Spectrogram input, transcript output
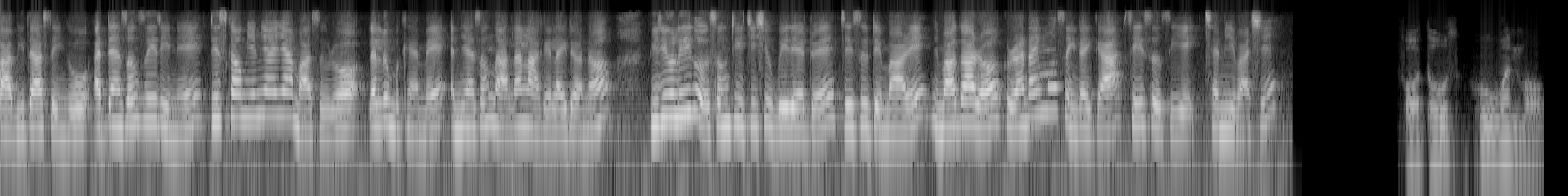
ပါပြီးသားစိန်ကိုအတန်ဆုံးဈေးတွေနဲ့ discount များများရမှာဆိုတော့လက်လွတ်မခံပဲအမြန်ဆုံးသာလှမ်းလာခဲ့လိုက်တော့နော်ဗီဒီယိုလေးကိုအဆုံးထိကြည့်ရှုပေးတဲ့အတွက်ကျေးဇူးတင်ပါတယ်ညီမကတော့ Grand Diamond စိန်တိုက်ကဆေးဆိုစီရဲ့ချမ်းမြေပါရှင် for those who want more.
